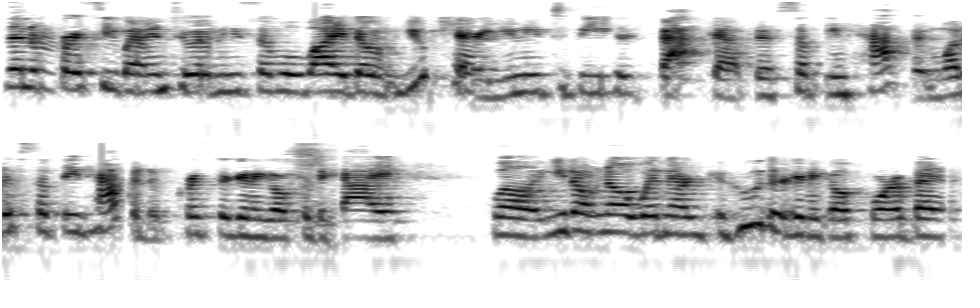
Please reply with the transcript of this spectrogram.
then, of course, he went into it and he said, "Well, why don't you carry? You need to be his backup if something happened. What if something happened? Of course, they're going to go for the guy. Well, you don't know when they're who they're going to go for, but."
